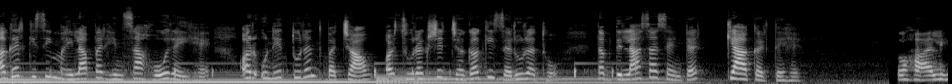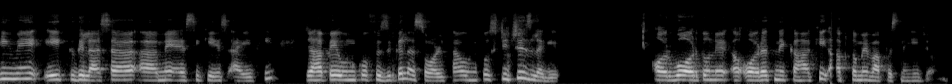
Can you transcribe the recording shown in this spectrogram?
अगर किसी महिला पर हिंसा हो रही है और उन्हें तुरंत बचाव और सुरक्षित जगह की ज़रूरत हो, तब दिलासा सेंटर क्या करते हैं? तो हाल ही में एक दिलासा में ऐसी केस आई थी, जहाँ पे उनको फ़िज़िकल असोल्ट था, उनको स्टिचेस लगे और वो औरतों ने औरत ने कहा कि अब तो मैं वापस नहीं जाऊँगी।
